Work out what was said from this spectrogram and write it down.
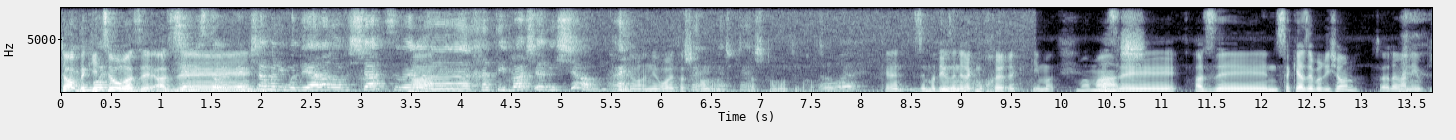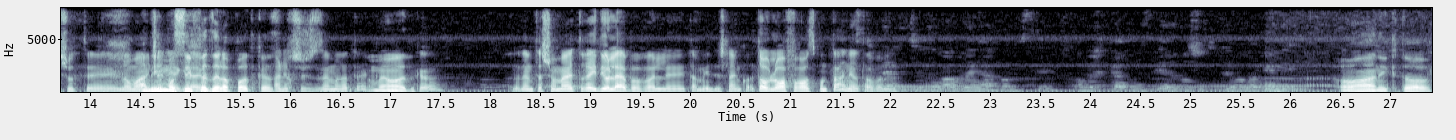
טוב, בקיצור, אז... אז אה, כשמסתובבים שם אני מודיעה לרב שץ אני- ולחטיבה שאני שם. אני- אני רואה את השכמות, את השכמות שלך אתה. רואה? כן, זה מדהים, זה נראה כמו חרק כמעט. ממש. אז, אה, אה, נסתכל על זה בראשון, בסדר? אני פשוט אה, לא מאמין אני שאני מוסיף אגיע את זה. לפודקאסט, אני חושב שזה מרתק. מאוד. כן. לא יודע אם אתה שומע את רדיולאב, אבל אה, תמיד יש להם... טוב, לא הפרעות ספונטניות, אבל... או, אני אכתוב.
